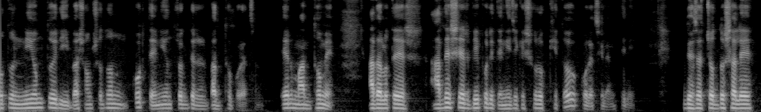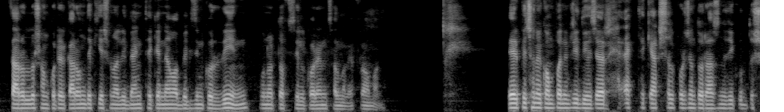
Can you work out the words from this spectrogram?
নতুন নিয়ম তৈরি বা সংশোধন করতে নিয়ন্ত্রকদের বাধ্য করেছেন। এর মাধ্যমে আদালতের আদেশের বিপরীতে নিজেকে সুরক্ষিত করেছিলেন তিনি। দুই হাজার চোদ্দ সালে তারল্য সংকটের কারণ দেখিয়ে সোনালী ব্যাংক থেকে নেওয়া বেক্সিমকোর ঋণ পুনর্তফসিল করেন সালমান এফ রহমান। এর পেছনে কোম্পানিটি দুই এক থেকে আট সাল পর্যন্ত রাজনৈতিক উদ্দেশ্য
